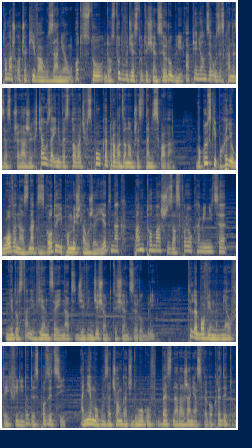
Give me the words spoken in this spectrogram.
Tomasz oczekiwał za nią od 100 do 120 tysięcy rubli, a pieniądze uzyskane ze sprzedaży chciał zainwestować w spółkę prowadzoną przez Stanisława. Wokulski pochylił głowę na znak zgody i pomyślał, że jednak pan Tomasz za swoją kamienicę nie dostanie więcej nad 90 tysięcy rubli. Tyle bowiem miał w tej chwili do dyspozycji, a nie mógł zaciągać długów bez narażania swego kredytu.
